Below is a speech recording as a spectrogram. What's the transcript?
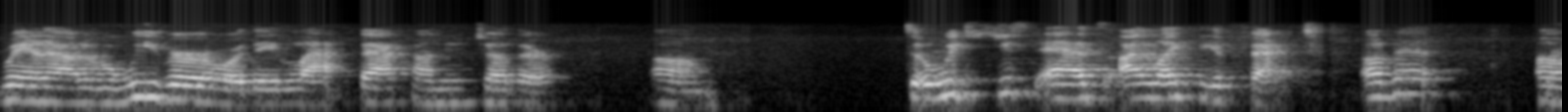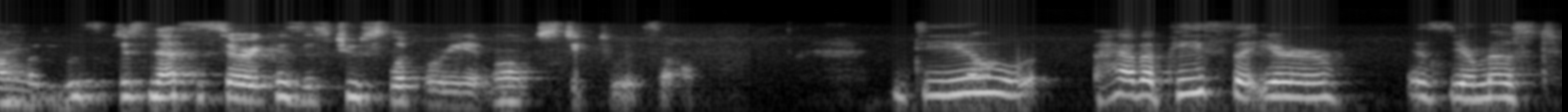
ran out of a weaver or they lap back on each other. Um, so which just adds. I like the effect of it, um, Right. but it was just necessary because it's too slippery. It won't stick to itself. Do you have a piece that you're is your most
